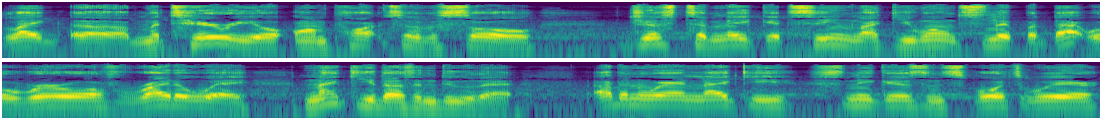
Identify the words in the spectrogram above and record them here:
like uh, material on parts of the sole just to make it seem like you won't slip, but that will wear off right away. Nike doesn't do that. I've been wearing Nike sneakers and sportswear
